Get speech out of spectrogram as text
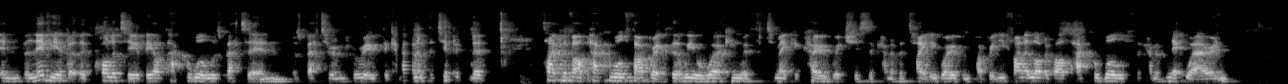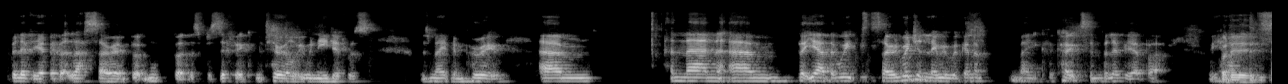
in Bolivia, but the quality of the alpaca wool was better in, was better in Peru. The kind of the typical, the type of alpaca wool fabric that we were working with to make a coat, which is a kind of a tightly woven fabric. You find a lot of alpaca wool for kind of knitwear in Bolivia, but less so. But but the specific material we needed was was made in Peru. Um, and then um, but yeah the week so originally we were going to make the coats in bolivia but but it's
